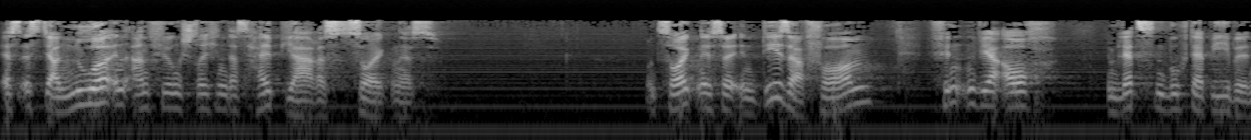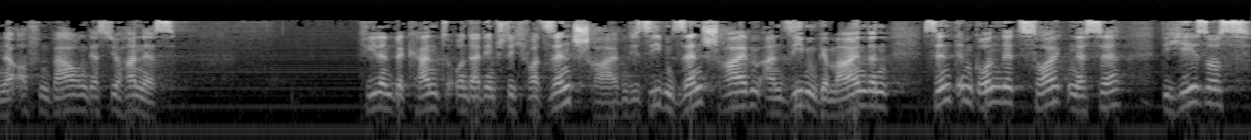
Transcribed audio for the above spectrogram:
Es ist ja nur in Anführungsstrichen das Halbjahreszeugnis. Und Zeugnisse in dieser Form finden wir auch im letzten Buch der Bibel, in der Offenbarung des Johannes. Vielen bekannt unter dem Stichwort Sendschreiben. Die sieben Sendschreiben an sieben Gemeinden sind im Grunde Zeugnisse, die Jesus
